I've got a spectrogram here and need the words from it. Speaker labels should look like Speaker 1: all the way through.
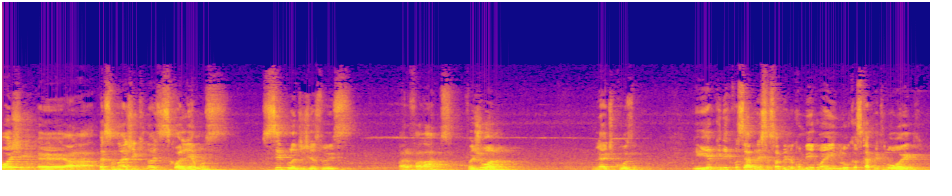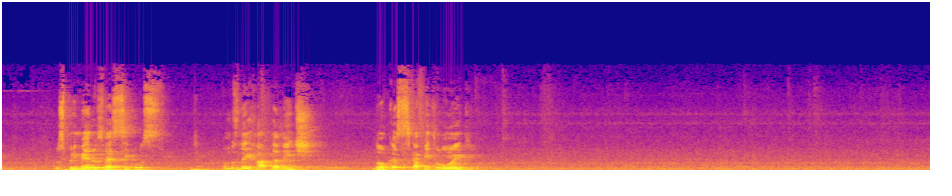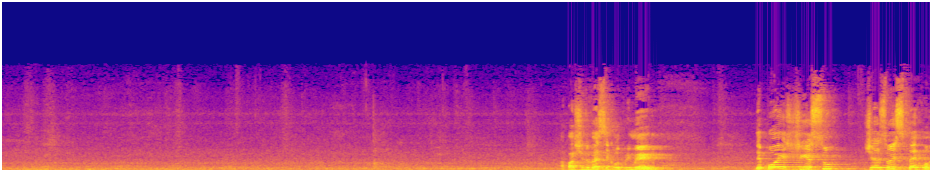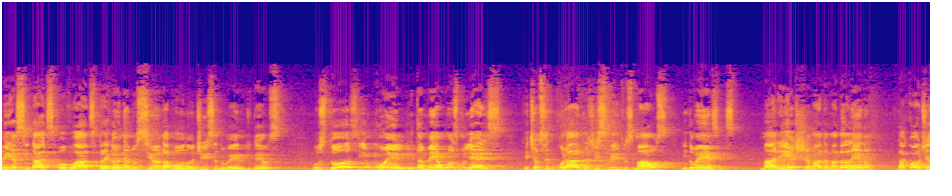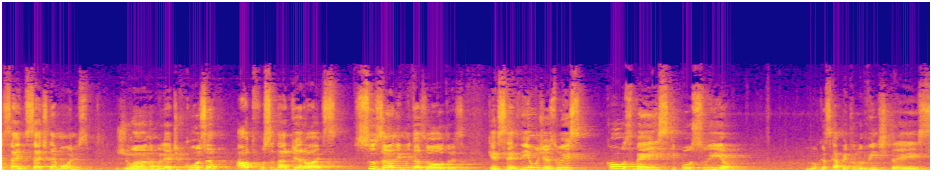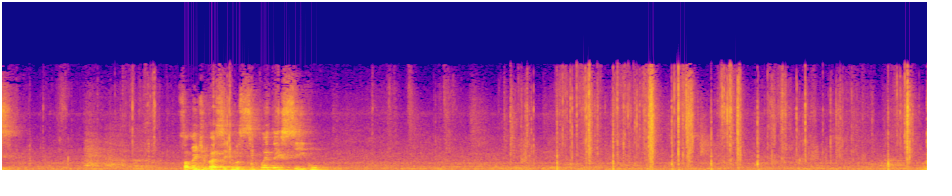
Speaker 1: Hoje, é, a, personagem que nós escolhemos, discípula de Jesus, para falarmos, foi Joana, mulher de Cusa. E eu queria que você abrisse a sua Bíblia comigo em Lucas capítulo 8, os primeiros versículos. Vamos ler rapidamente. Lucas capítulo 8. Partir do versículo 1. Depois disso, Jesus percorria cidades povoadas, pregando e anunciando a boa notícia do reino de Deus. Os doze iam com ele, e também algumas mulheres que tinham sido curadas de espíritos maus e doenças. Maria, chamada Madalena, da qual tinha saído sete demônios, Joana, mulher de Cusa, alto funcionário de Herodes, Susana e muitas outras, que serviam Jesus com os bens que possuíam. Lucas capítulo 23, somente o versículo 55.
